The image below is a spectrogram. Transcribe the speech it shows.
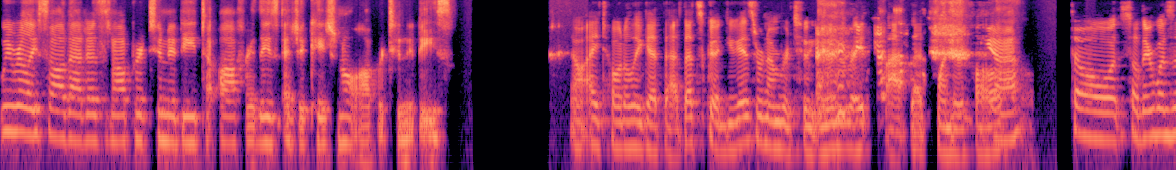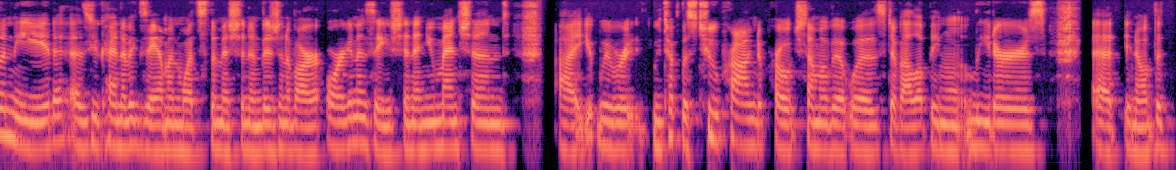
we really saw that as an opportunity to offer these educational opportunities. No, I totally get that. That's good. You guys were number two. You're in the right spot. That's wonderful. Yeah. So, so there was a need as you kind of examine what's the mission and vision of our organization, and you mentioned uh, we were we took this two pronged approach. Some of it was developing leaders at you know the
